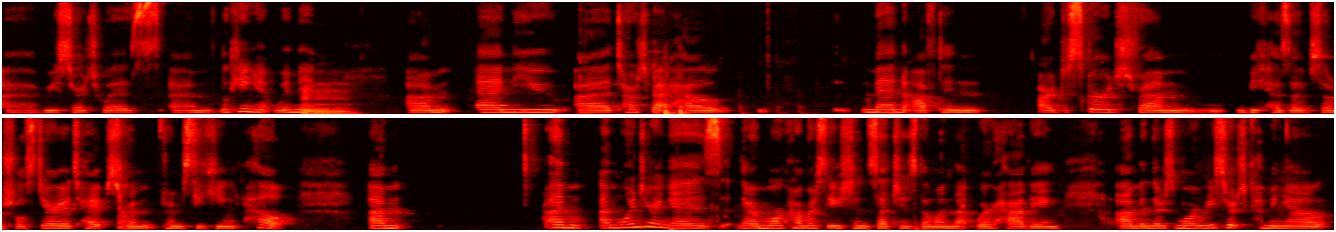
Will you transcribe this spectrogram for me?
uh, research was um, looking at women, mm. um, and you uh, talked about how men often are discouraged from because of social stereotypes from from seeking help. Um, I'm I'm wondering as there are more conversations such as the one that we're having, um, and there's more research coming out,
